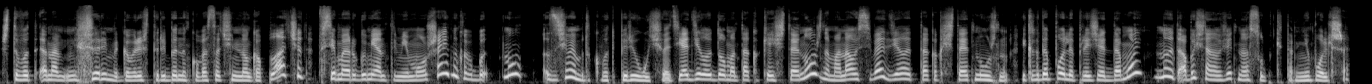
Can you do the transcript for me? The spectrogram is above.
что вот она мне все время говорит, что ребенок у вас очень много плачет. Все мои аргументы мимо ушей, ну как бы, ну, зачем я буду кого-то переучивать? Я делаю дома так, как я считаю нужным, она у себя делает так, как считает нужным. И когда Поля приезжает домой, ну, это обычно она уезжает на сутки, там, не больше.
